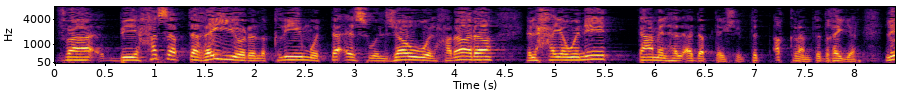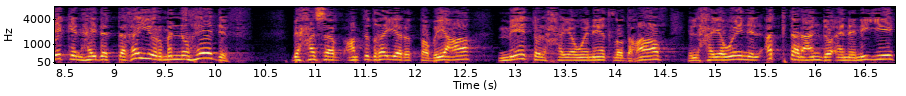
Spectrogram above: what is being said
فبحسب تغير الإقليم والطقس والجو والحرارة الحيوانات تعمل هالادابتيشن بتتأقلم تتغير لكن هيدا التغير منه هادف. بحسب عم تتغير الطبيعة. ماتوا الحيوانات الضعاف الحيوان الأكثر عنده أنانية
